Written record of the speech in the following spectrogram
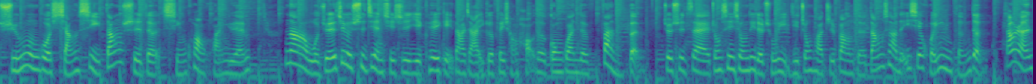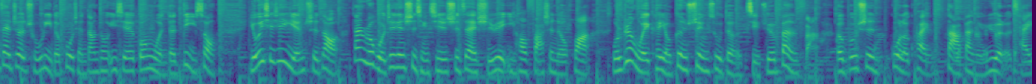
询问过详细当时的情况还原。那我觉得这个事件其实也可以给大家一个非常好的公关的范本，就是在中信兄弟的处理以及中华职棒的当下的一些回应等等。当然，在这处理的过程当中，一些公文的递送有一些些延迟到。但如果这件事情其实是在十月一号发生的话，我认为可以有更迅速的解决办法，而不是过了快大半个月了才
